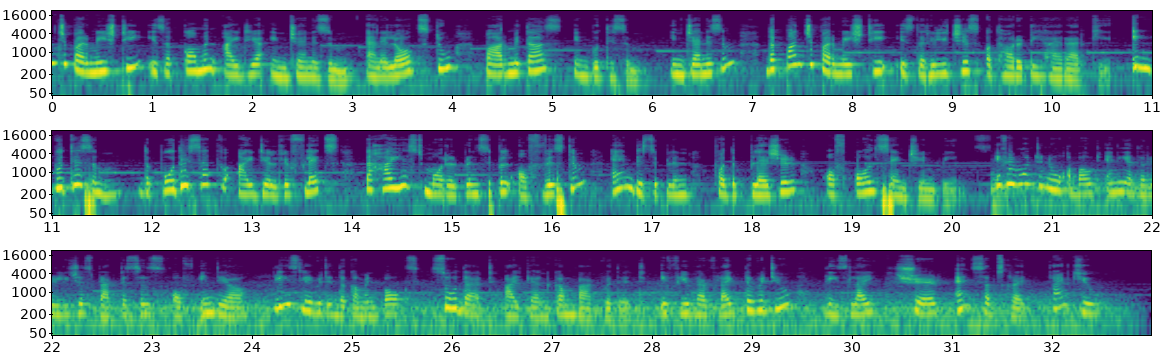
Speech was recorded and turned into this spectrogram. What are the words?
Panch Parmeshti is a common idea in Jainism, analogues to Paramitas in Buddhism. In Jainism, the Panch Parmeshti is the religious authority hierarchy. In Buddhism, the Bodhisattva ideal reflects the highest moral principle of wisdom and discipline for the pleasure of all sentient beings. If you want to know about any other religious practices of India, please leave it in the comment box so that I can come back with it. If you have liked the video, please like, share, and subscribe. Thank you.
